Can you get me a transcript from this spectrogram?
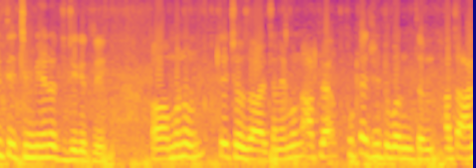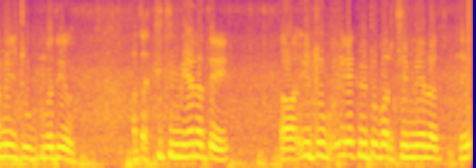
ती त्याची मेहनतीची घेतली म्हणून त्याच्यावर जायचं नाही. म्हणून आपल्या कुठल्याच यूट्यूबर मित्र आता आम्ही यूट्यूबमध्ये आहोत आता किती मेहनत आहे? यूट्यूब एक यूट्यूबरची मेहनत हे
